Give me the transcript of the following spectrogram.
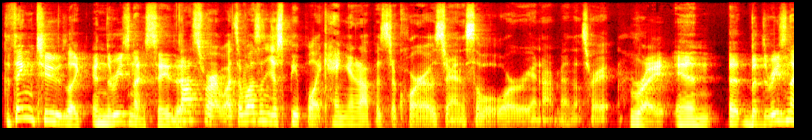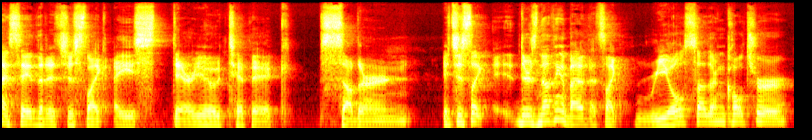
The thing too, like, and the reason I say that, That's where it was. It wasn't just people like hanging it up as decor. It was during the Civil War reenactment. That's right. right, and uh, but the reason I say that it's just like a stereotypic Southern. It's just like there's nothing about it that's like real Southern culture.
